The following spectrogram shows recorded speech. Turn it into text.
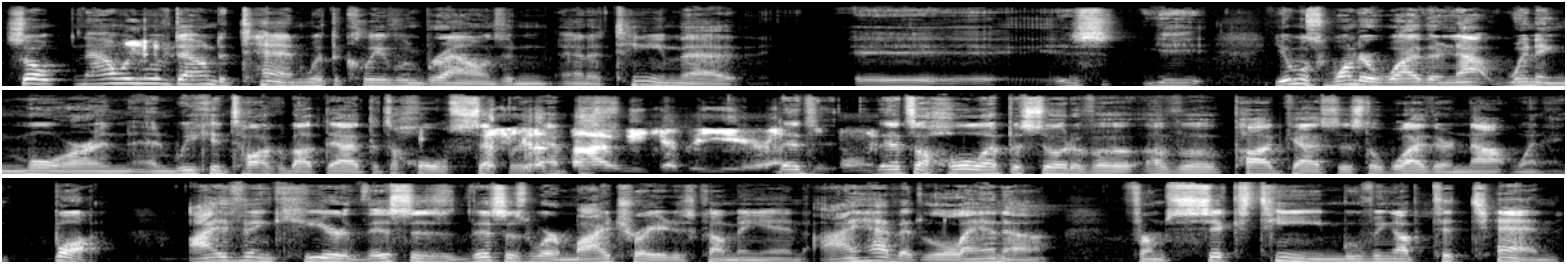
So now we move down to 10 with the Cleveland Browns and, and a team that is. You, you almost wonder why they're not winning more, and, and we can talk about that. That's a whole separate episode. bye week every year. That's that's a whole episode of a of a podcast as to why they're not winning. But I think here this is this is where my trade is coming in. I have Atlanta from 16 moving up to 10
